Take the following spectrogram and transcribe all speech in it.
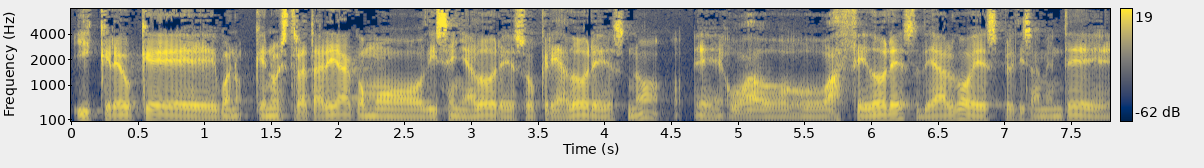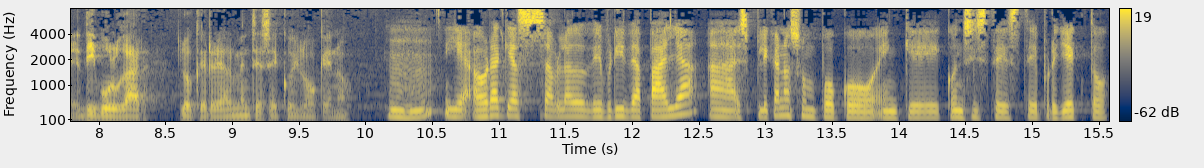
y creo que, bueno, que nuestra tarea como diseñadores o creadores, ¿no? Eh, o, hacedores de algo es precisamente divulgar lo que realmente es eco y lo que no. Y ahora que has hablado de Brida Palla, ah, explícanos un poco en qué consiste este proyecto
